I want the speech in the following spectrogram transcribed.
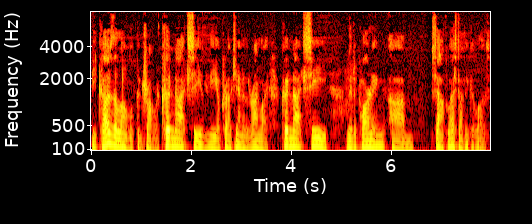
because the local controller could not see the approach end of the runway, could not see the departing um, Southwest, I think it was,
